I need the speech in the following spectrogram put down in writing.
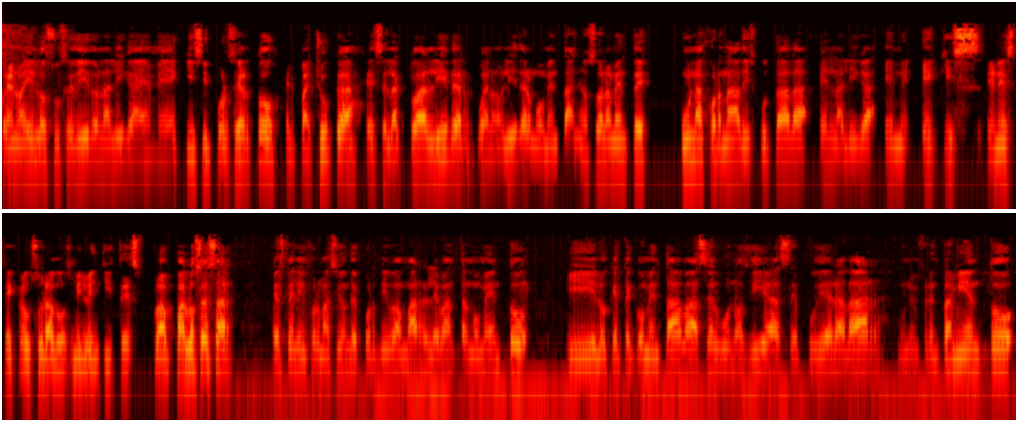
Bueno, ahí lo sucedido en la Liga MX y por cierto, el Pachuca es el actual líder, bueno, líder momentáneo, solamente una jornada disputada en la Liga MX en este clausura 2023. Pablo César, esta es la información deportiva más relevante al momento. Y lo que te comentaba hace algunos días, se pudiera dar un enfrentamiento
